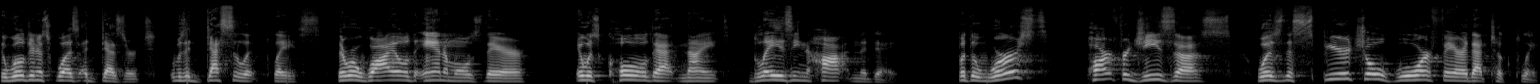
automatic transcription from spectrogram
The wilderness was a desert, it was a desolate place. There were wild animals there. It was cold at night, blazing hot in the day. But the worst part for Jesus was the spiritual warfare that took place.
